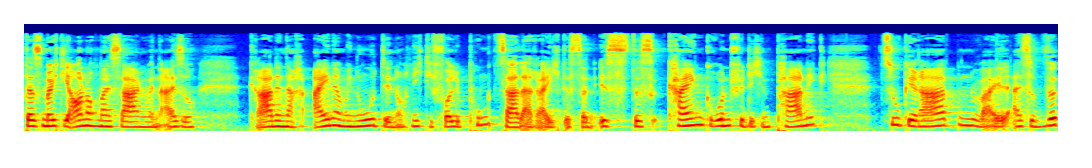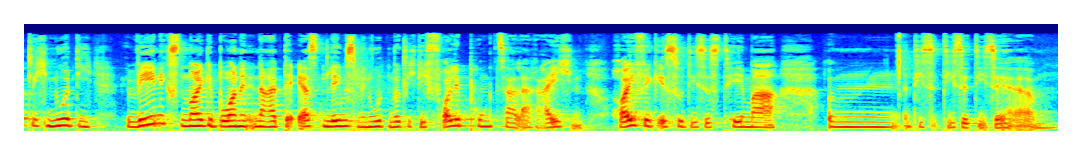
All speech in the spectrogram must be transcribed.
das möchte ich auch nochmal sagen, wenn also gerade nach einer Minute noch nicht die volle Punktzahl erreicht ist, dann ist das kein Grund für dich in Panik zu geraten, weil also wirklich nur die wenigsten Neugeborenen innerhalb der ersten Lebensminuten wirklich die volle Punktzahl erreichen. Häufig ist so dieses Thema, ähm, diese, diese, diese, ähm,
